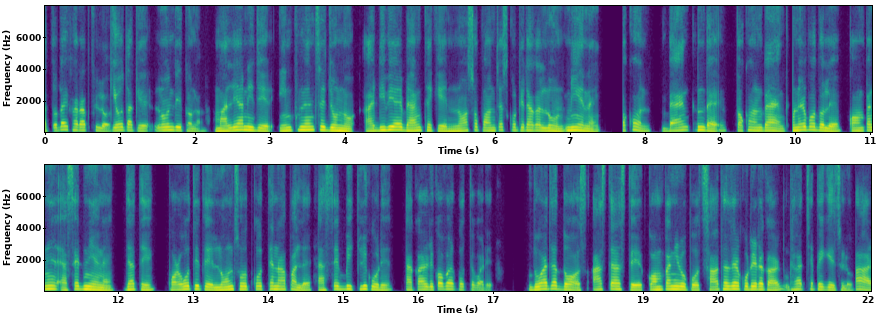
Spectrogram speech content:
এতটাই খারাপ ছিল, কেউ তাকে লোন দিত না। মালিয়া নিজের ইনফ্লুয়েন্সের জন্য আইডিবিআই ব্যাংক থেকে নশো পঞ্চাশ কোটি টাকার লোন নিয়ে নেয়। তখন ব্যাংক দেয়, তখন ব্যাংক লোনের বদলে কোম্পানির অ্যাসেট নিয়ে নেয়, যাতে পরবর্তীতে লোন শোধ করতে না পারলে অ্যাসেট বিক্রি করে টাকা রিকভার করতে পারে। দু দশ আস্তে আস্তে কোম্পানির উপর সাত হাজার কোটি টাকার ঘাট চেপে গিয়েছিল আর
